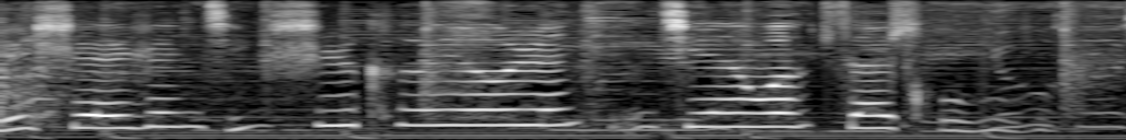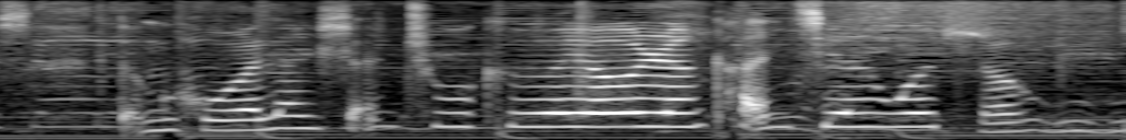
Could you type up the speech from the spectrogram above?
夜深人静时，可有人听见我在哭？灯火阑珊处，可有人看见我跳舞？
